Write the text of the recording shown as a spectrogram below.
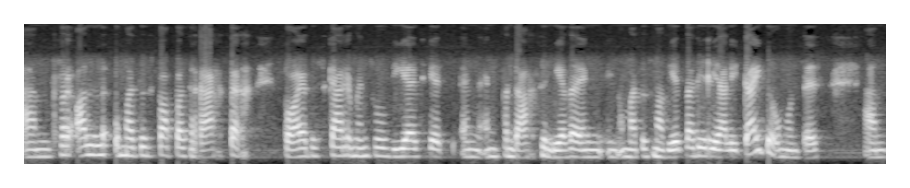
um veral omdat ons pappas regtig baie beskermend wil wees weet in in vandag se lewe en en omdat ons maar weet wat die realiteite om ons is um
